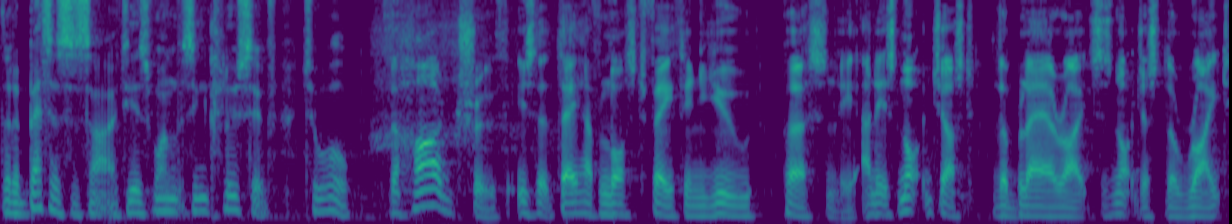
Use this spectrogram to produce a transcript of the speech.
that a better society is one that's inclusive to all. The hard truth is that they have lost faith in you personally. And it's not just the Blairites, it's not just the right,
